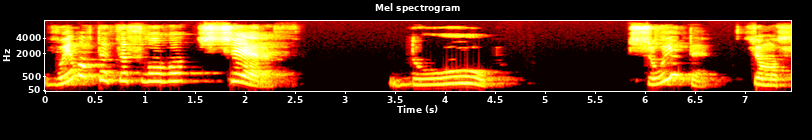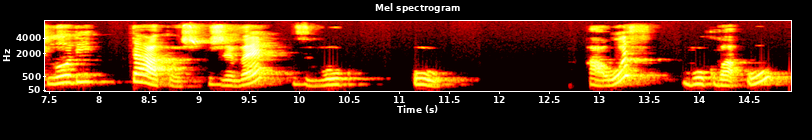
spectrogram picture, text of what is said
Вимовте це слово ще раз. Дуб. Чуєте? В цьому слові також живе звук У. А ось буква У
